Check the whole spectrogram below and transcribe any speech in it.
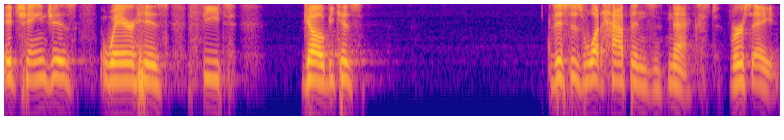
It changes where his feet go because this is what happens next. Verse 8.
